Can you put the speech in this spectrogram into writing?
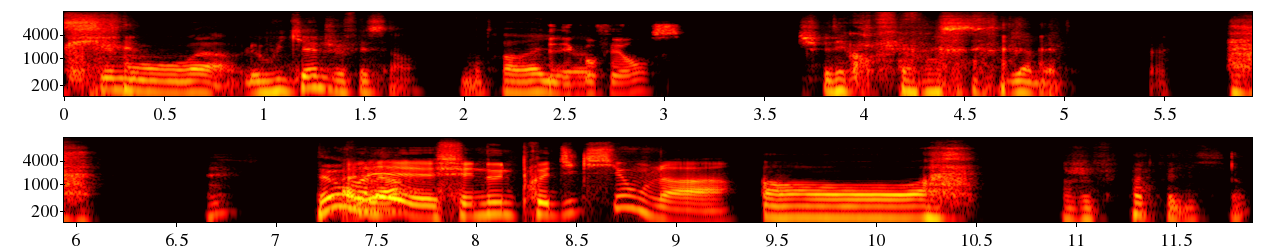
c'est mon voilà, le week-end je fais ça. C'est mon travail. Fais des euh, conférences. je fais des conférences, bien bête. Donc Allez, voilà. fais-nous une prédiction là. En... Je fais pas de prédiction.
